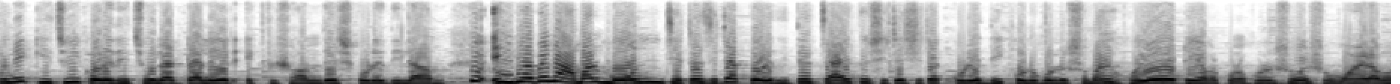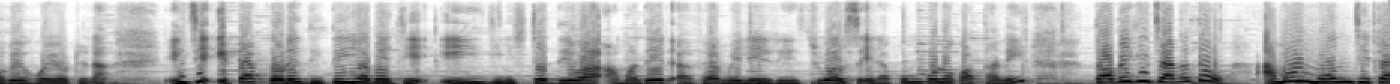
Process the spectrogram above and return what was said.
অনেক কিছুই করে দিই, ছোলার ডালের একটু সন্দেশ করে দিলাম। তো এইভাবে না আমার মন যেটা যেটা করে দিতে চায়, তো সেটা সেটা করে দিই। কোনো কোনো সময় হয়ে ওঠে, আবার কোনো কোনো সময় সময়ের অভাবে হয়ে ওঠে না। এই যে এটা করে দিতেই হবে যে এই জিনিসটা দেওয়া আমাদের ফ্যামিলির রিচুয়ালস এরকম কোনো কথা নেই। তবে কি জানো তো, আমার মন যেটা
